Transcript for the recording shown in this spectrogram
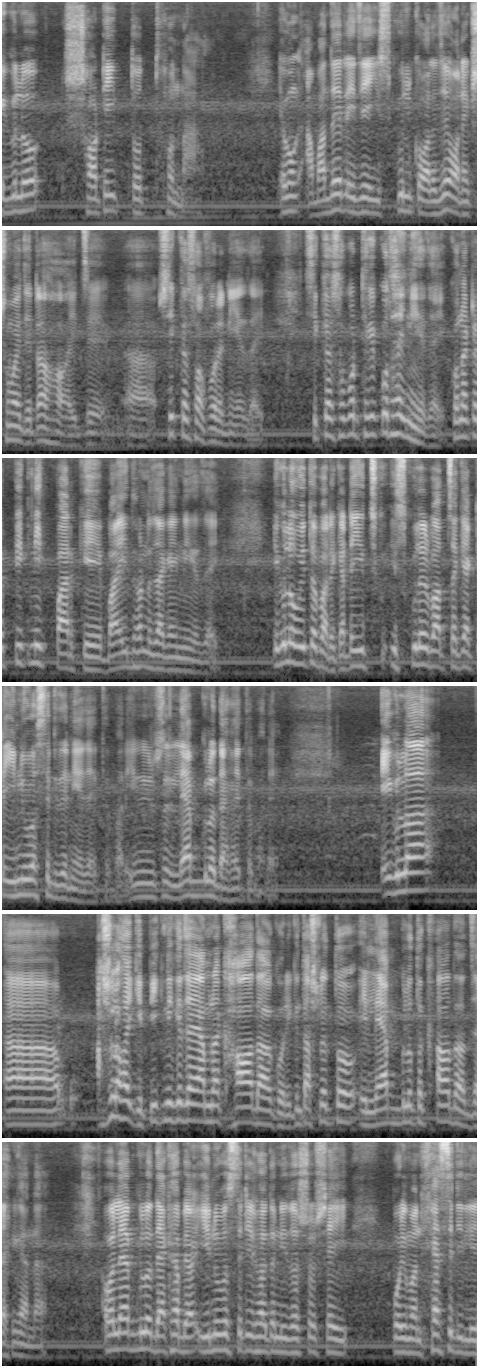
এগুলো সঠিক তথ্য না। এবং আমাদের এই যে স্কুল কলেজে অনেক সময় যেটা হয় যে শিক্ষা সফরে নিয়ে যায়। শিক্ষা সফর থেকে কোথায় নিয়ে যায়? কোনো একটা পিকনিক পার্কে বা এই ধরনের জায়গায় নিয়ে যায়। এগুলো হইতে পারে একটা স্কুলের বাচ্চাকে একটা ইউনিভার্সিটিতে নিয়ে যাইতে পারে ইউনিভার্সিটি ল্যাবগুলো দেখাইতে পারে। এগুলা আসলে হয় কি? পিকনিকে যাই আমরা খাওয়া দাওয়া করি, কিন্তু আসলে তো এই ল্যাবগুলো তো খাওয়া দাওয়ার জায়গা না। আবার ল্যাবগুলো দেখাবে ইউনিভার্সিটির হয়তো নিজস্ব সেই পরিমাণ ফ্যাসিলিটি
